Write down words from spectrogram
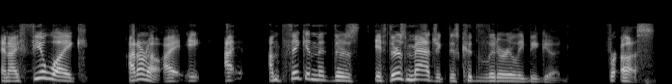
And I feel like I don't know. I it, I I'm thinking that there's if there's magic, this could literally be good for us.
